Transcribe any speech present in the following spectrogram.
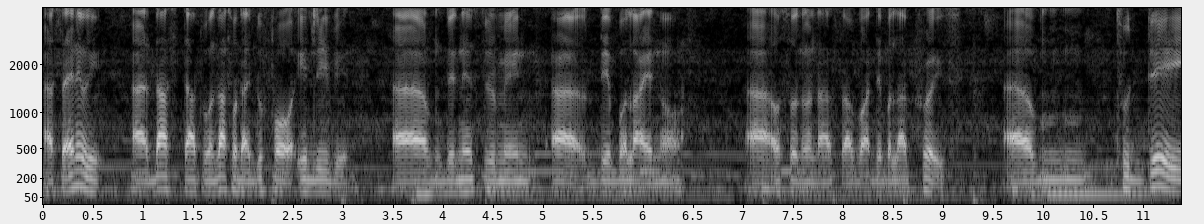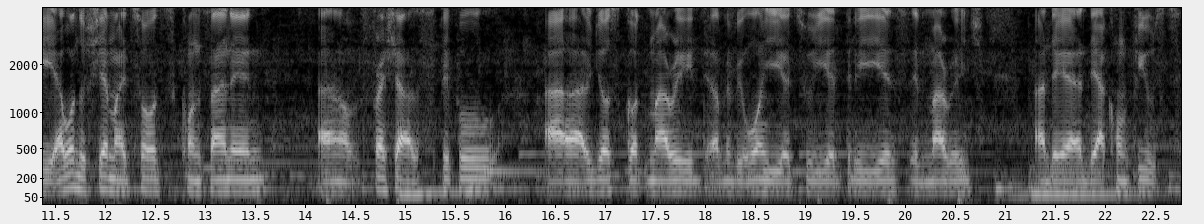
Uh, so anyway, uh, that's that one. That's what I do for a living. Um, the names remain uh, Debola, you know, uh, also known as uh, Debola Praise. Um, today, I want to share my thoughts concerning uh, freshers, people uh, just got married, uh, maybe one year, two year, three years in marriage, and they are, they are confused.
